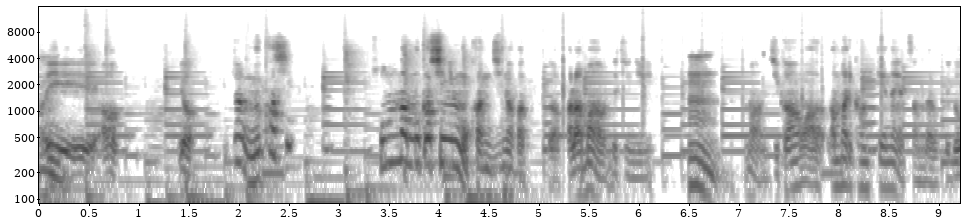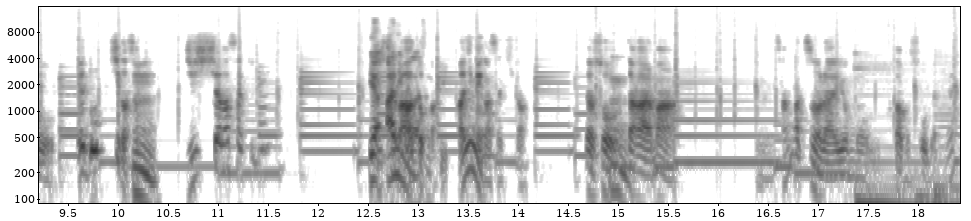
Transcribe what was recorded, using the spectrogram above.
うんええあ、いや、昔、そんな昔にも感じなかったから、まあ別に、うん。まあ時間はあんまり関係ないやつなんだろうけど、え、どっちが先、うん。実写が先？いや、アニメが後か。アニメが先か。だからそう、うんだからまあ、うん3月のライオンも多分そうだよね。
